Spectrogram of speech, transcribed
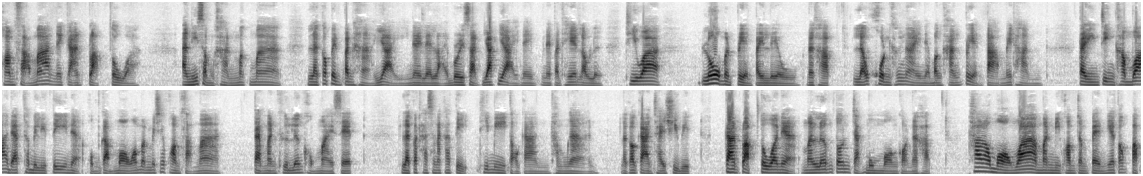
ความสามารถในการปรับตัว อันนี้สำคัญมาก ๆ และก็เป็นปัญหาใหญ่ในหลาย ๆ บริษัทยักษ์ใหญ่ในในประเทศเราเลย ที่ว่าโลกมันเปลี่ยนไปเร็วนะครับ แล้วคนข้างในเนี่ยบางครั้งเปลี่ยนตามไม่ทัน แต่จริง ๆคำว่า adaptability เนี่ยผมกลับมองว่ามันไม่ใช่ความสามารถ แต่มันคือเรื่องของ mindset และก็ทัศนคติที่มีต่อการทำงาน แล้วก็การใช้ชีวิต การปรับตัวเนี่ยมันเริ่มต้นจากมุมมองก่อนนะครับ ถ้าเรามองว่ามันมีความจำเป็นที่จะต้องปรับ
